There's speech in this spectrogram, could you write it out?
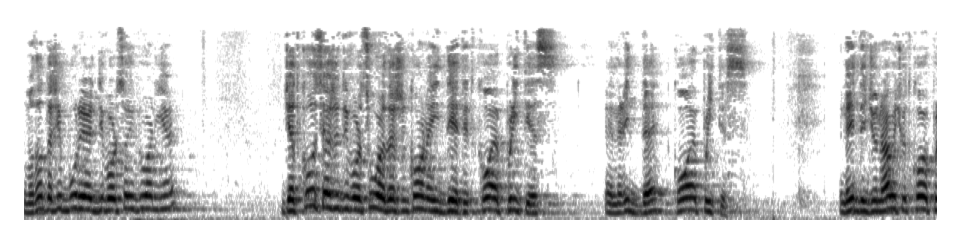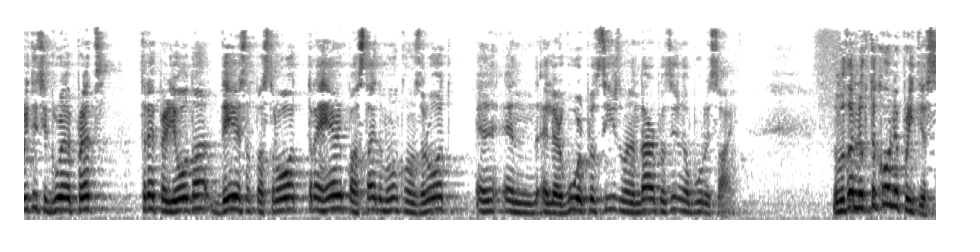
Domethënë tashi burri e divorcoi gruan një herë. Gjatë kohës që është e divorcuar dhe është në kohën e idetit, kohë e pritjes, el idde, kohë e pritjes. Ne i dëgjojmë radhë që te koha e pritjes që gruaja pret tre perioda derisa të pastrohet tre herë, pastaj domthonë konsiderohet e e, e larguar plotësisht, domthonë e ndarë plotësisht nga burri i saj. Domthonë në këtë kohën e pritjes,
